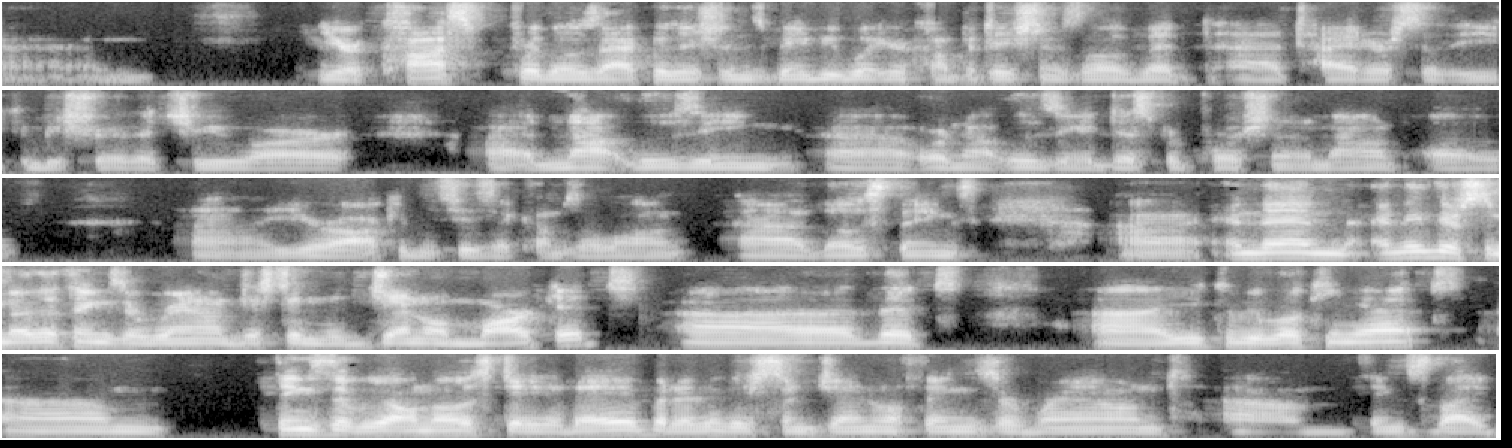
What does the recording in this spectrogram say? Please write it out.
um, your cost for those acquisitions maybe what your competition is a little bit uh, tighter so that you can be sure that you are uh, not losing uh, or not losing a disproportionate amount of your occupancies that comes along those things. And then i think there's some other things around just in the general market that you can be looking at um, things that we all know is day to day but i think there's some general things around um, things like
